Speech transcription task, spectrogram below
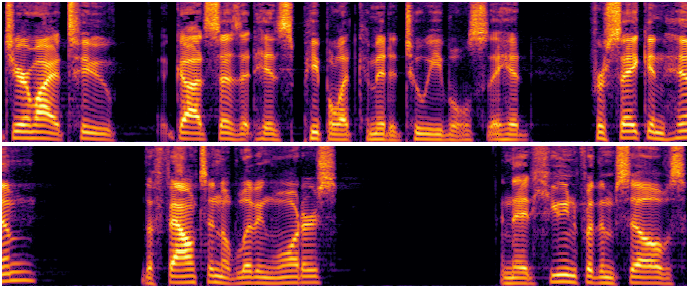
Jeremiah 2, God says that his people had committed two evils. They had forsaken him, the fountain of living waters, and they had hewn for themselves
